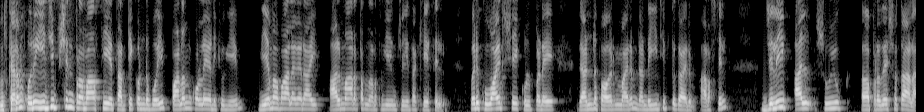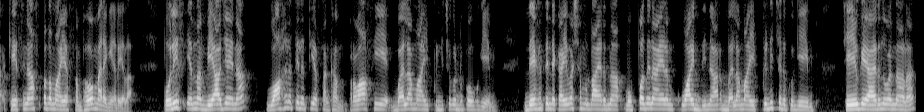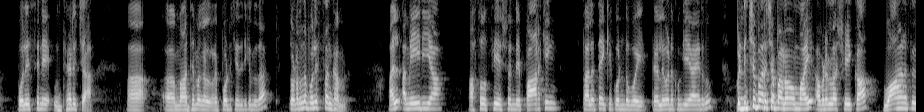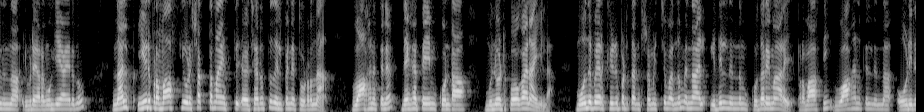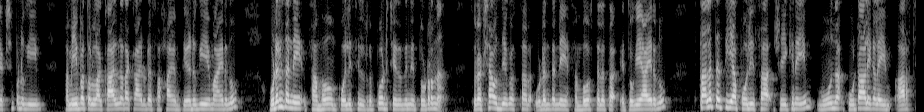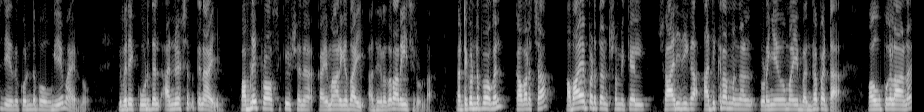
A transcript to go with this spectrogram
നമസ്കാരം. ഒരു ഈജിപ്ഷ്യൻ പ്രവാസിയെ തട്ടിക്കൊണ്ടുപോയി പണം കൊള്ളയടിക്കുകയും നിയമപാലകരായി ആൾമാറാട്ടം നടത്തുകയും ചെയ്ത കേസിൽ ഒരു കുവൈറ്റ് ഷെയ്ഖ് ഉൾപ്പെടെ രണ്ട് പൗരന്മാരും രണ്ട് ഈജിപ്തുകാരും അറസ്റ്റിൽ. ജലീബ് അൽ ഷുയുഖ് പ്രദേശത്താണ് കേസിനാസ്പദമായ സംഭവം അരങ്ങേറിയത്. പോലീസ് എന്ന വ്യാജേന വാഹനത്തിലെത്തിയ സംഘം പ്രവാസിയെ ബലമായി പിടിച്ചുകൊണ്ടുപോവുകയും ഇദ്ദേഹത്തിന്റെ കൈവശമുണ്ടായിരുന്ന മുപ്പതിനായിരം കുവൈറ്റ് ദിനാർ ബലമായി പിടിച്ചെടുക്കുകയും ചെയ്യുകയായിരുന്നുവെന്നാണ് പോലീസിനെ ഉദ്ധരിച്ച മാധ്യമങ്ങൾ റിപ്പോർട്ട് ചെയ്തിരിക്കുന്നത് തുടർന്ന് പോലീസ് സംഘം അൽ അമേരിയ അസോസിയേഷന്റെ പാർക്കിംഗ് സ്ഥലത്തേക്ക് കൊണ്ടുപോയി തെളിവെടുക്കുകയായിരുന്നു. പിടിച്ചുപറിച്ച പണവുമായി അവിടെയുള്ള ഷെയ്ഖ വാഹനത്തിൽ നിന്ന് ഇവിടെ ഇറങ്ങുകയായിരുന്നു. എന്നാൽ ഈ ഒരു പ്രവാസിയുടെ ശക്തമായ ചെറുത്തുനിൽപ്പിനെ തുടർന്ന് വാഹനത്തിന് ദേഹത്തെയും കൊണ്ട മുന്നോട്ട് പോകാനായില്ല. മൂന്ന് പേർ കീഴ്പ്പെടുത്താൻ ശ്രമിച്ചുവെന്നും എന്നാൽ ഇതിൽ നിന്നും കുതറിമാറി പ്രവാസി വാഹനത്തിൽ നിന്ന് ഓടി രക്ഷപ്പെടുകയും സമീപത്തുള്ള കാൽനടക്കാരുടെ സഹായം തേടുകയുമായിരുന്നു. ഉടൻ തന്നെ സംഭവം പോലീസിൽ റിപ്പോർട്ട് ചെയ്തതിനെ തുടർന്ന് സുരക്ഷാ ഉദ്യോഗസ്ഥർ ഉടൻ തന്നെ സംഭവസ്ഥലത്ത് എത്തുകയായിരുന്നു. സ്ഥലത്തെത്തിയ പോലീസ് ഷെയ്ഖിനെയും മൂന്ന് കൂട്ടാളികളെയും അറസ്റ്റ് ചെയ്ത് കൊണ്ടുപോവുകയുമായിരുന്നു. ഇവരെ കൂടുതൽ അന്വേഷണത്തിനായി പബ്ലിക് പ്രോസിക്യൂഷന് കൈമാറിയതായി അധികൃതർ അറിയിച്ചിട്ടുണ്ട്. തട്ടിക്കൊണ്ടുപോകൽ കവർച്ച അപായപ്പെടുത്താൻ ശ്രമിക്കൽ ശാരീരിക അതിക്രമങ്ങൾ തുടങ്ങിയവുമായി ബന്ധപ്പെട്ട വകുപ്പുകളാണ്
